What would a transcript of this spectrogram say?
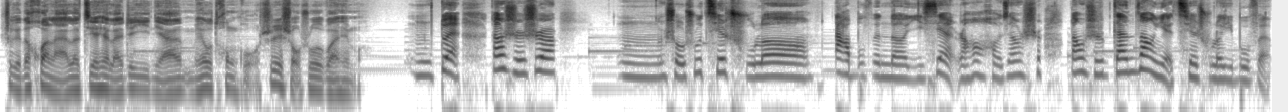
是给他换来了接下来这一年没有痛苦，是这手术的关系吗？嗯，对，当时是，嗯，手术切除了大部分的胰腺，然后好像是当时肝脏也切除了一部分，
